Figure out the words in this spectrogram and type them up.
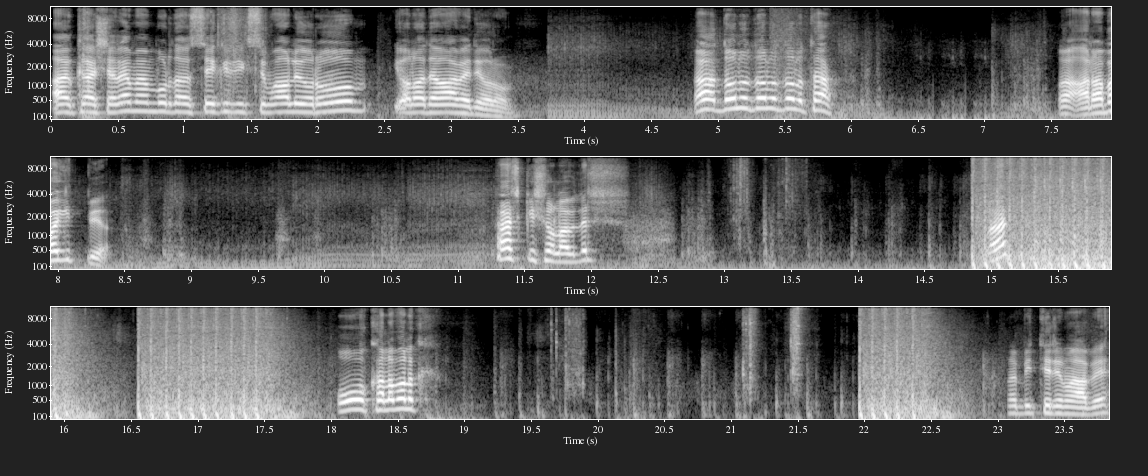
Arkadaşlar hemen burada 8x'imi alıyorum. Yola devam ediyorum. Ha dolu dolu dolu tamam. Ha, araba gitmiyor. Kaç kişi olabilir? Lan. Oo kalabalık. Bunu bitireyim abi.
